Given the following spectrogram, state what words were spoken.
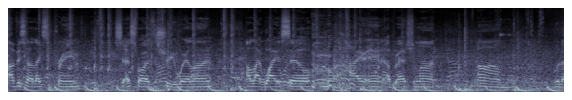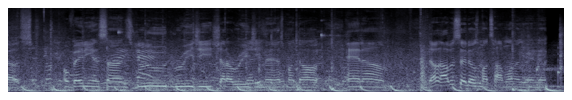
obviously I like Supreme as far as the streetwear line. I like YSL, more higher end, upper echelon. Um, what else? Ovadia & Sons, Rhude, Rhuigi. Shout out Rhuigi, man, that's my dog. And um, I would say those are my top lines right now.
